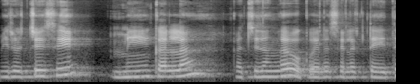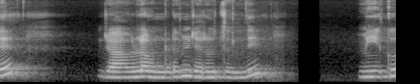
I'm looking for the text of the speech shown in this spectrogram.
మీరు వచ్చేసి మే కల్లా ఖచ్చితంగా ఒకవేళ సెలెక్ట్ అయితే జాబ్లో ఉండడం జరుగుతుంది. మీకు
